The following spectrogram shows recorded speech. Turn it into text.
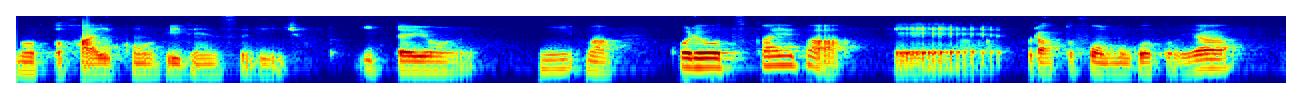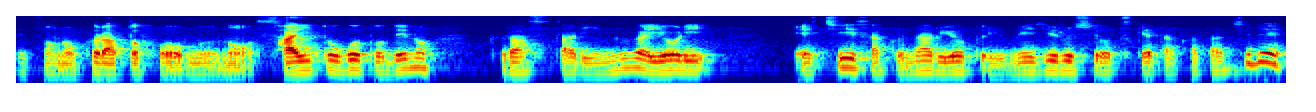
ー、Not High Confidence Region といったように、まあ、これを使えば、えー、プラットフォームごとやそのプラットフォームのサイトごとでのクラスタリングがより小さくなるよという目印をつけた形で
